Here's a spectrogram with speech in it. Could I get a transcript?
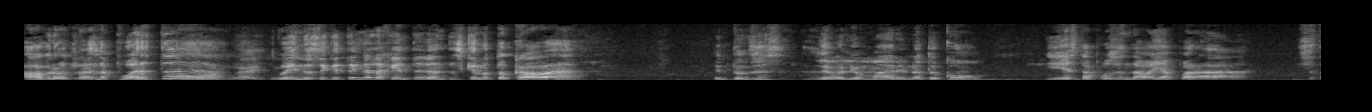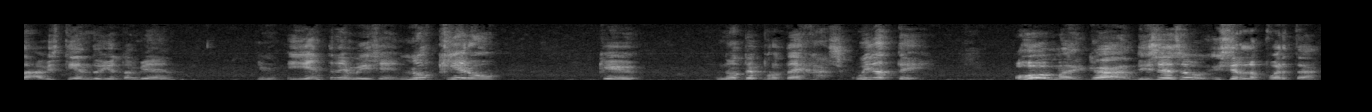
abre otra vez la puerta. Oh. Güey, no sé qué tenga la gente de antes que no tocaba. Entonces le valió madre, no tocó. Y esta pues andaba ya parada, se estaba vistiendo, yo también. Y, y entra y me dice, no quiero que no te protejas, cuídate. Oh my god. Dice eso y cierra la puerta.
